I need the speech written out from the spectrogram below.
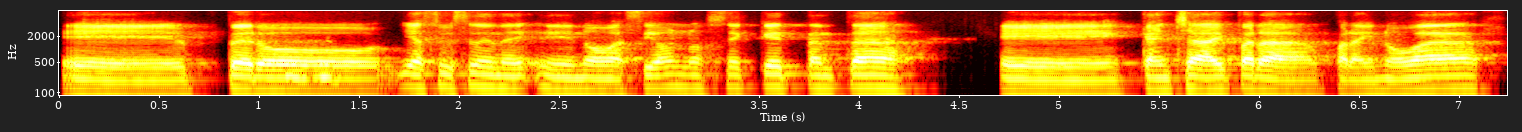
eh, pero ya estuviste en, innovación, no sé qué tanta eh, cancha hay para, para innovar.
